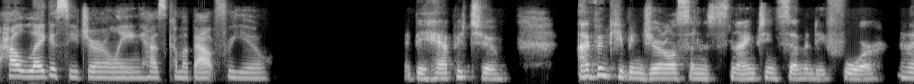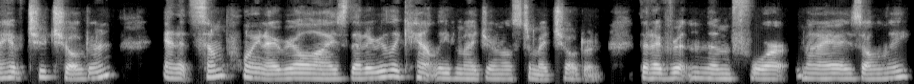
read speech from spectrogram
how legacy journaling has come about for you I'd be happy to. I've been keeping journals since 1974, and I have two children. And at some point, I realized that I really can't leave my journals to my children, that I've written them for my eyes only.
